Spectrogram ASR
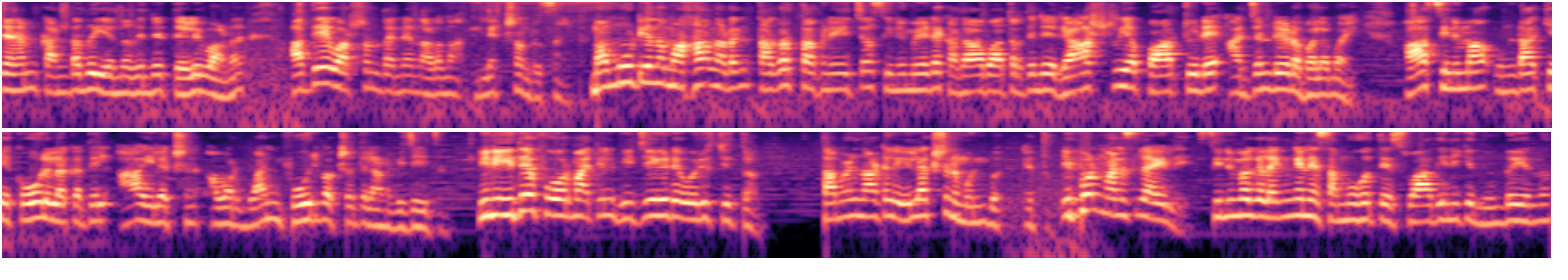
ജനം കണ്ടത് എന്നതിന്റെ തെളിവാണ് അതേ വർഷം തന്നെ നടന്ന ഇലക്ഷൻ റിസൾട്ട്. മമ്മൂട്ടി എന്ന മഹാനടൻ തകർത്തഭിനയിച്ച സിനിമയുടെ കഥാപാത്രത്തിന്റെ രാഷ്ട്രീയ പാർട്ടിയുടെ അജണ്ടയുടെ ഫലമായി ആ സിനിമ ഉണ്ടാക്കിയ കോളിളക്കത്തിൽ ആ ഇലക്ഷൻ അവർ വൻ ഭൂരിപക്ഷത്തിലാണ് വിജയിച്ചത്. ഇനി ഇതേ ഫോർമാറ്റിൽ വിജയുടെ ഒരു ചിത്രം തമിഴ്നാട്ടിൽ ഇലക്ഷന് മുൻപ് എത്തും. ഇപ്പോൾ മനസ്സിലായില്ലേ? സിനിമകൾ എങ്ങനെ സമൂഹത്തെ സ്വാധീനിക്കുന്നുണ്ട് എന്ന്?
